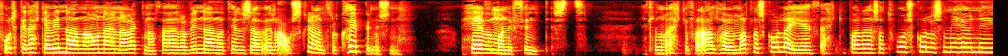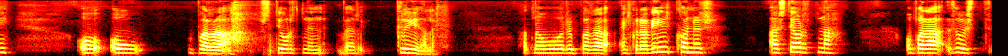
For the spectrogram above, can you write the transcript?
fólk er ekki að vinna þarna ánægina vegna. Það er að vinna þarna til þess að vera áskrifandur á kaupinu sinu. Hefur manni fundist. Ég ætla nú ekki að fara alhafum alla skóla. Ég þekki bara þessa tvo skóla sem ég hef unnið í og, og bara stjórnin verið gríðaleg. Þarna voru bara einhverja vinkonur að stjórna og bara þú veist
